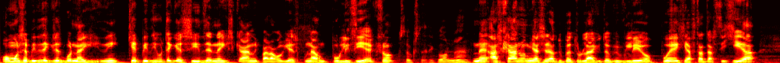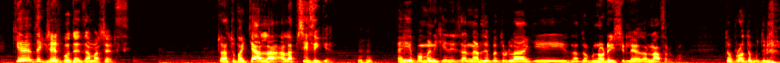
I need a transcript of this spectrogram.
Όμως επειδή δεν ξέρεις μπορεί να γίνει και επειδή ούτε και εσύ δεν έχεις κάνει παραγωγές που να έχουν πουληθεί έξω, Στο εξωτερικό, ναι. ναι, ας κάνουμε μια σειρά του Πετρουλάκη το βιβλίο που έχει αυτά τα στοιχεία και δεν ξέρεις ποτέ τι θα μας έρθει. Τώρα του είπα κι άλλα, αλλά ψήθηκε. Ε, η επόμενη κίνηση ήταν να έρθει ο Πετρουλάκης να τον γνωρίσει, λέει, τον άνθρωπο. Το πρώτο που του λέμε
